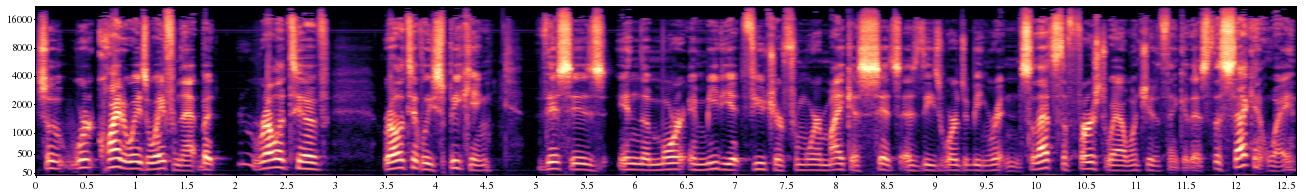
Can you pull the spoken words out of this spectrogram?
So we're quite a ways away from that, but relative relatively speaking, this is in the more immediate future from where Micah sits as these words are being written. So that's the first way I want you to think of this. The second way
